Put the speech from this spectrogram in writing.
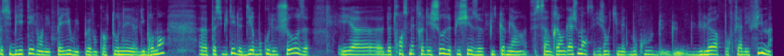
possibilité dans les pays où ils peuvent encore tourner euh, librement, euh, possibilité de dire beaucoup de choses et euh, de transmettre des choses depuis chez eux. Puis comme c'est un vrai engagement, c'est des gens qui mettent beaucoup du, leur pour faire les films.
